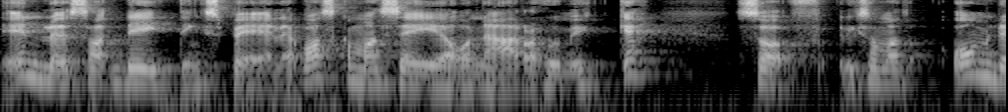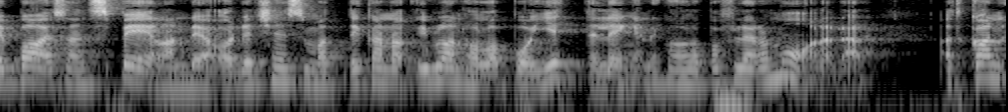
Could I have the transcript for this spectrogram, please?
ändlösa dejtingspelet, vad ska man säga och när och hur mycket? Så liksom att om det bara är sånt spelande och det känns som att det kan ibland hålla på jättelänge, det kan hålla på flera månader. Att kan,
